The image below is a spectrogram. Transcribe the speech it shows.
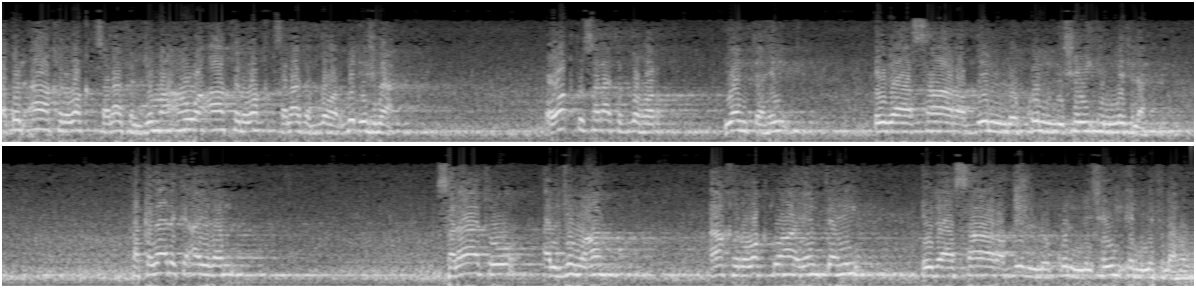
يقول آخر وقت صلاة الجمعة هو آخر وقت صلاة الظهر بالإجماع. ووقت صلاة الظهر ينتهي إذا صار ظل كل شيء مثله. فكذلك أيضا صلاة الجمعة آخر وقتها ينتهي إذا صار ظل كل شيء مثله.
